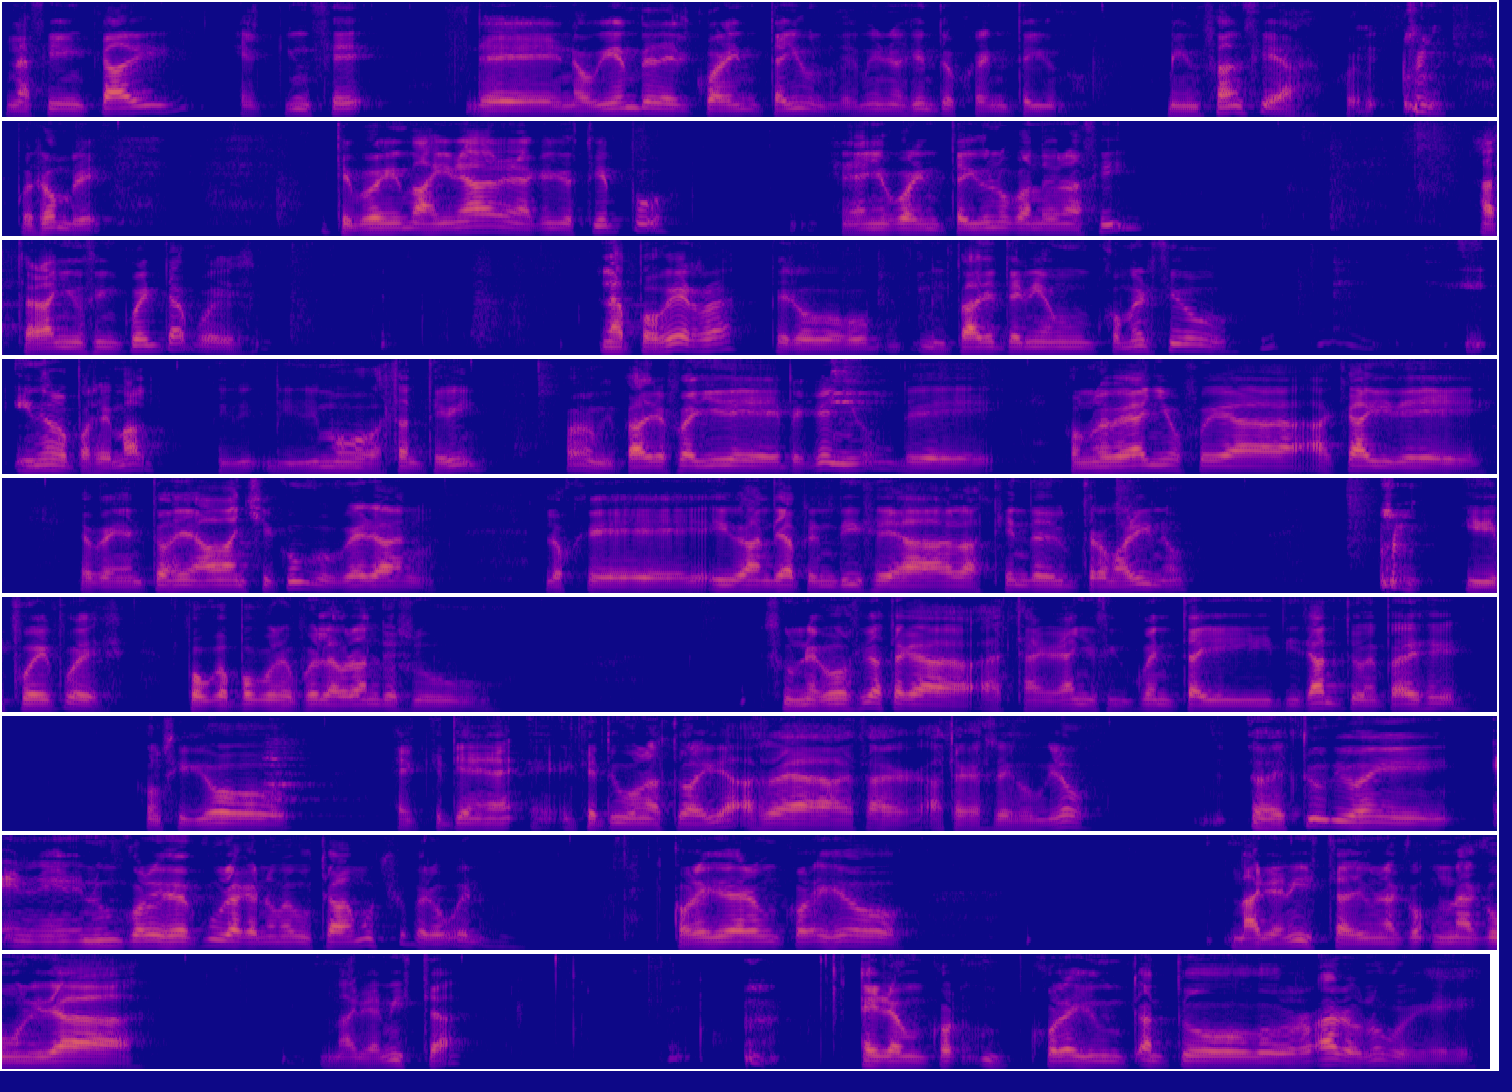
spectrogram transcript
nací en Cádiz el 15 de noviembre del 41, de 1941. Mi infancia, pues, pues hombre, te puedes imaginar en aquellos tiempos, en el año 41 cuando nací, hasta el año 50, pues la posguerra, pero mi padre tenía un comercio y, no lo pasé mal, vivimos bastante bien. Bueno, mi padre fue allí de pequeño, de, con nueve años fue a, a de lo que entonces llamaban chicucos, que eran los que iban de aprendices a las tiendas de ultramarinos, y después pues poco a poco se fue labrando su, su negocio hasta que hasta el año 50 y, tanto, me parece, consiguió el que, tiene, el que tuvo en la actualidad, hasta, hasta, que se jubiló. Los estudios en, en, un colegio de cura que no me gustaba mucho, pero bueno, el colegio era un colegio marianista, de una, una comunidad marianista. Era un, colegio un tanto raro, ¿no? Porque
